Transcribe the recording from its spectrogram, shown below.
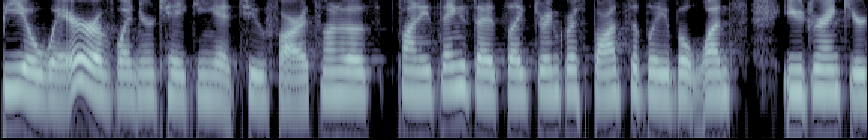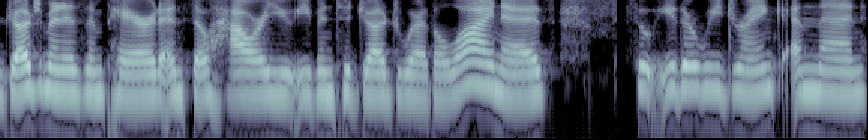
be aware of when you're taking it too far. It's one of those funny things that it's like drink responsibly, but once you drink, your judgment is impaired. And so, how are you even to judge where the line is? So either we drink and then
